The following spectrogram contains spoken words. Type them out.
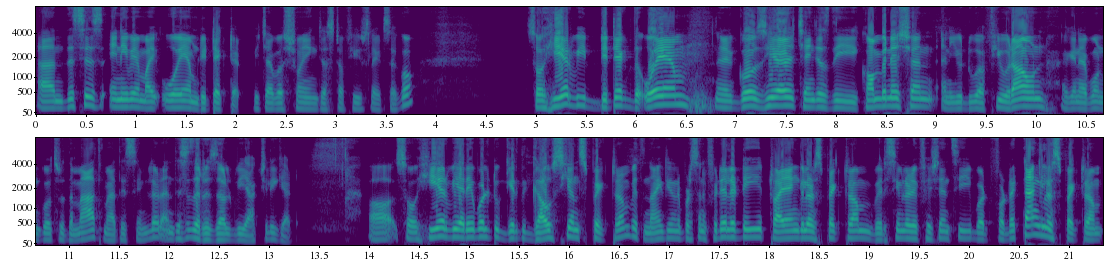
And this is anyway my OAM detected, which I was showing just a few slides ago. So here we detect the OAM, and it goes here, changes the combination, and you do a few round. Again, I won't go through the math. Math is similar, and this is the result we actually get. Uh, so here we are able to get the Gaussian spectrum with 99% fidelity, triangular spectrum, very similar efficiency, but for rectangular spectrum,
